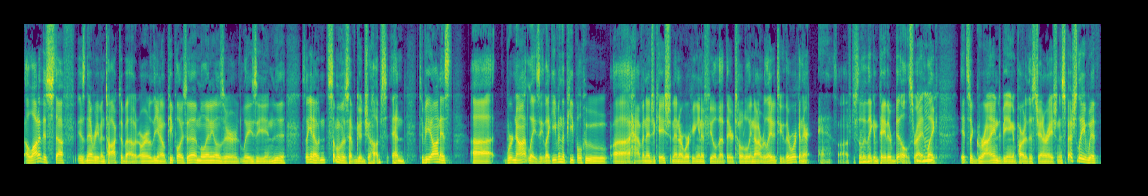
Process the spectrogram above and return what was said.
a lot of this stuff is never even talked about or you know, people always say eh, millennials are lazy and eh. so you know, some of us have good jobs and to be honest, uh, we're not lazy. Like even the people who uh, have an education and are working in a field that they're totally not related to, they're working their ass off just so that they can pay their bills, right? Like it's a grind being a part of this generation, especially with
